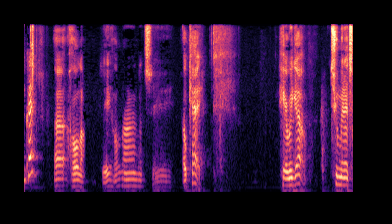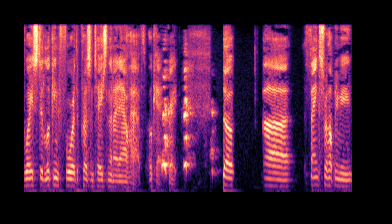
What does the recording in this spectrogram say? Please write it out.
Okay. Uh, hold on. See, hold on. Let's see. Okay. Here we go. Two minutes wasted looking for the presentation that I now have. Okay, great. so, uh, thanks for helping me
